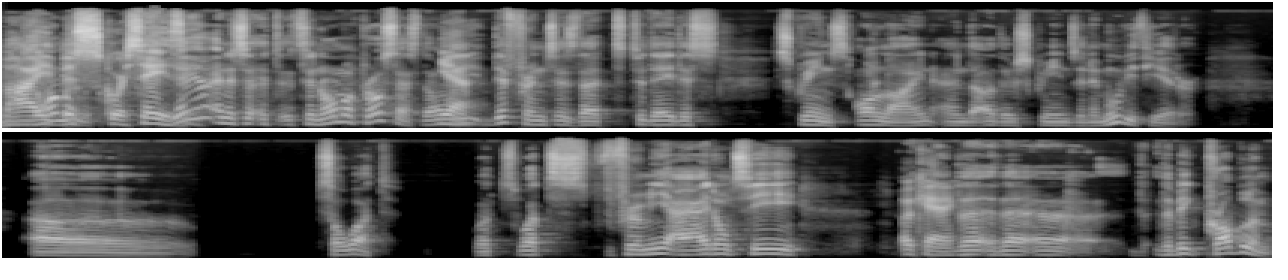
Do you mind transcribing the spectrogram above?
by normally. the Scorsese. Yeah, yeah, and it's a, it's- it's a normal process. The only Yeah. difference is that today this screens online and the other screens in a movie theater. Uh, so what? What's what's for me? I, I don't see Okay. the the uh, the big problem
